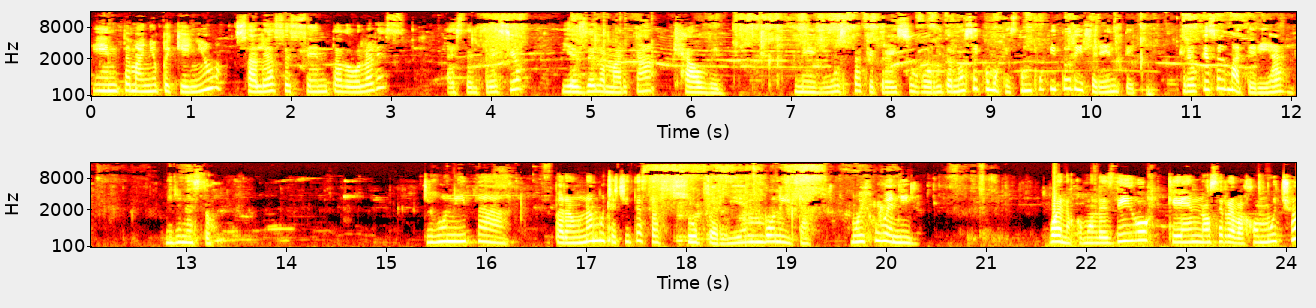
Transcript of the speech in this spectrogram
En tamaño pequeño sale a 60 dólares. Ahí está el precio. Y es de la marca Calvin. Me gusta que trae su gorrito. No sé, como que está un poquito diferente. Creo que es el material. Miren esto. Qué bonita. Para una muchachita está súper bien bonita. Muy juvenil. Bueno, como les digo, que no se rebajó mucho.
